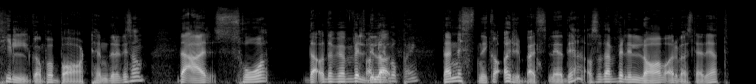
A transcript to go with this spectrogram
tilgang på bartendere, liksom. Det er så det, er- det, har veldig Faen, det er. Det nesten ikke arbeidsledige. Altså det er veldig lav arbeidsledighet.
